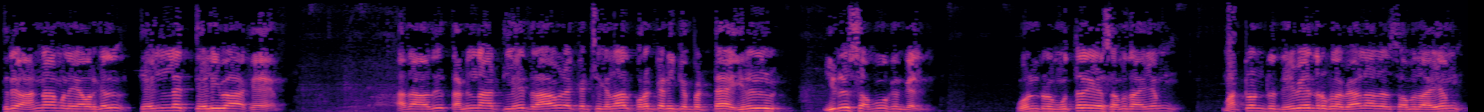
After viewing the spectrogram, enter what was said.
திரு அண்ணாமலை அவர்கள் தெல்ல தெளிவாக அதாவது தமிழ்நாட்டிலே திராவிட கட்சிகளால் புறக்கணிக்கப்பட்ட இரு இரு சமூகங்கள். ஒன்று முத்திரைய சமுதாயம் மற்றொன்று தேவேந்திரகுல வேளாளர் சமுதாயம்.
